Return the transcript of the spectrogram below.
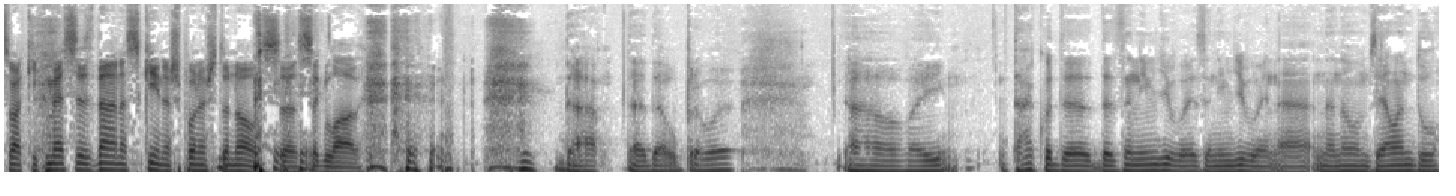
svakih mesec dana skinaš po nešto novo sa, sa glave. da, da, da, upravo je. A, ovaj, tako da, da zanimljivo je, zanimljivo je na, na Novom Zelandu.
